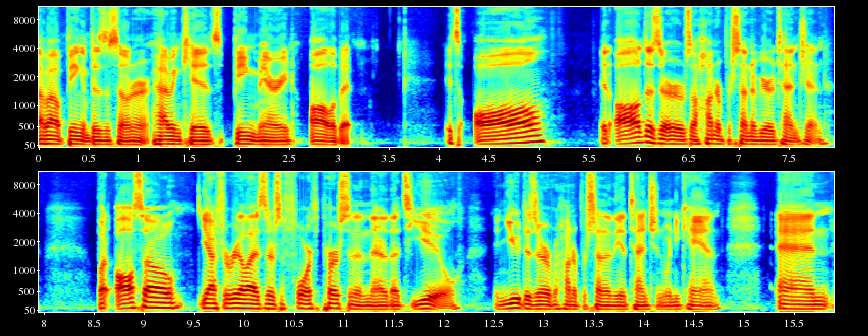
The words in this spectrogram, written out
about being a business owner, having kids, being married, all of it, it's all it all deserves hundred percent of your attention. But also, you have to realize there's a fourth person in there that's you, and you deserve 100% of the attention when you can. And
